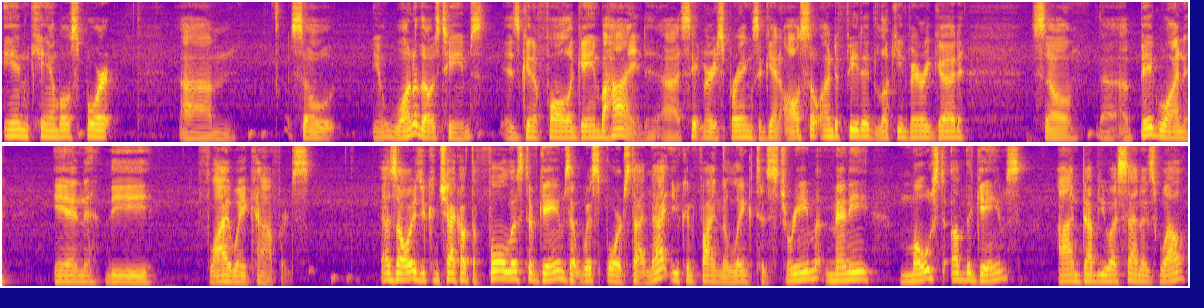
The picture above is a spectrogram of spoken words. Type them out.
in Campbellsport. Um, so you know, one of those teams is going to fall a game behind. Uh, St. Mary Springs, again, also undefeated, looking very good. So, uh, a big one in the Flyway Conference. As always, you can check out the full list of games at wissports.net. You can find the link to stream many, most of the games on WSN as well.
